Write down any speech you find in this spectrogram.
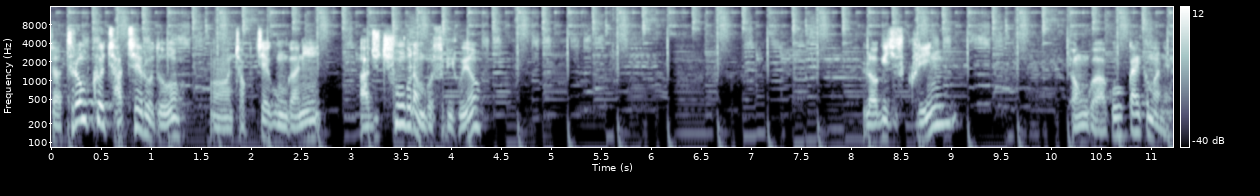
자, 트렁크 자체로도 어, 적재 공간이 아주 충분한 모습이고요. 러기지 스크린 견고하고 깔끔하네요.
